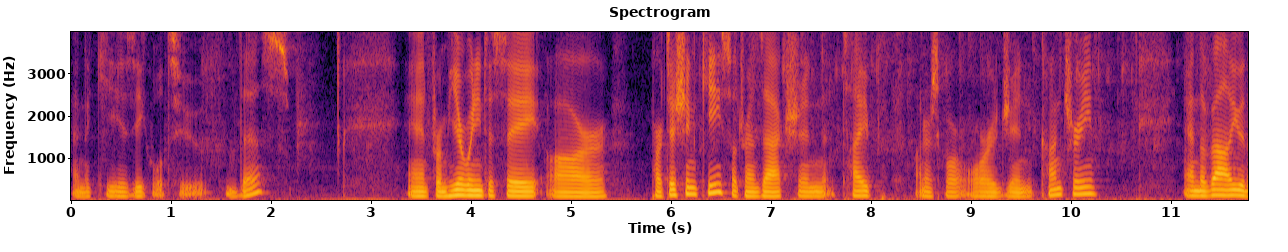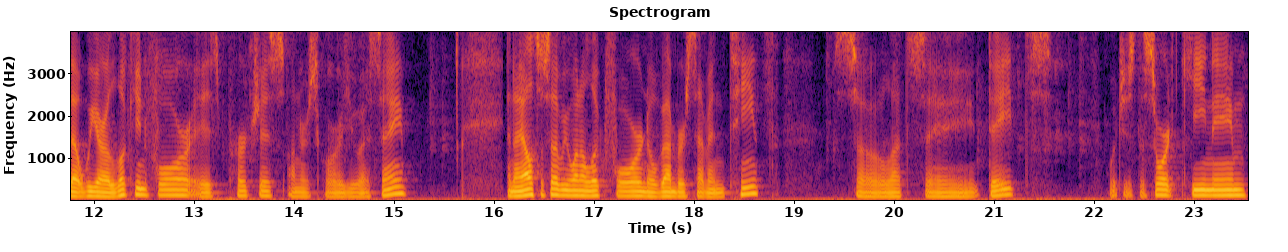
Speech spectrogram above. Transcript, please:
and the key is equal to this. And from here, we need to say our partition key, so transaction type underscore origin country. And the value that we are looking for is purchase underscore USA. And I also said we want to look for November 17th. So let's say date, which is the sort key name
